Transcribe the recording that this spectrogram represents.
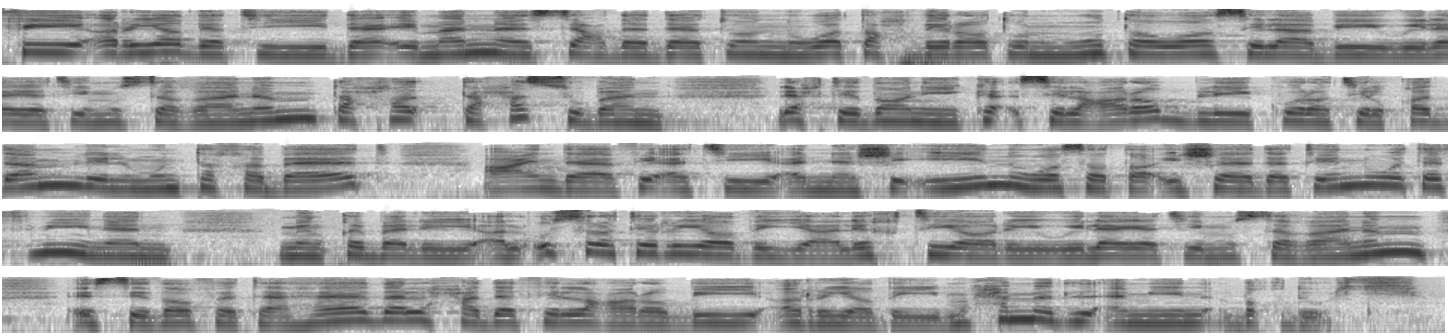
في الرياضة دائما استعدادات وتحضيرات متواصلة بولاية مستغانم تحسبا لاحتضان كأس العرب لكرة القدم للمنتخبات عند فئة الناشئين وسط إشادة وتثمين من قبل الأسرة الرياضية لاختيار ولاية مستغانم استضافة هذا الحدث العربي الرياضي محمد الأمين بقدوري.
